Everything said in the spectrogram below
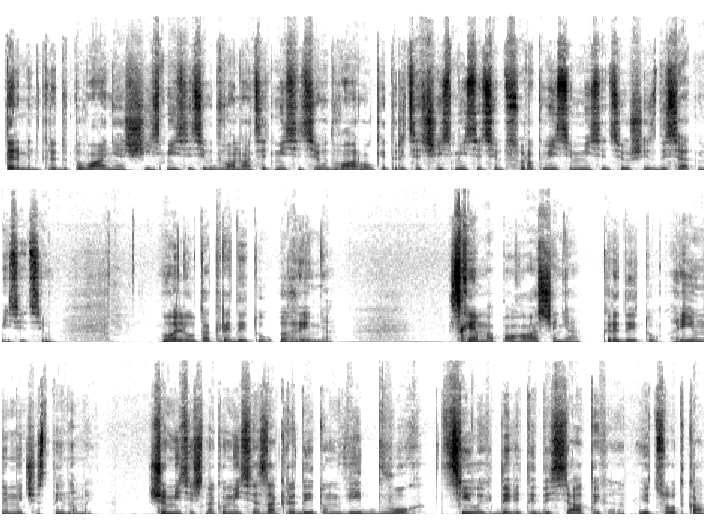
Термін кредитування 6 місяців, 12 місяців, 2 роки, 36 місяців, 48 місяців, 60 місяців. Валюта кредиту гривня. Схема погашення кредиту рівними частинами. Щомісячна комісія за кредитом від 2,9%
